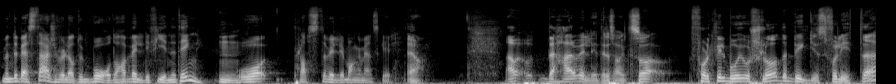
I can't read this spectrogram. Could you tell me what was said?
Men det beste er selvfølgelig at du både har veldig fine ting, mm. og plass til veldig mange mennesker. Ja. Nei, det her er veldig interessant. Så Folk vil bo i Oslo, det bygges for lite.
